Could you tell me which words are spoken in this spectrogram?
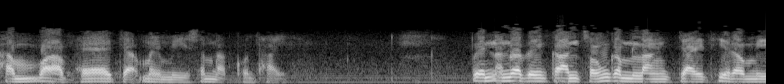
คำว่าแพ้จะไม่มีสำหรับคนไทย เป็นอันว่าเป็นการสงกำลังใจที่เรามี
